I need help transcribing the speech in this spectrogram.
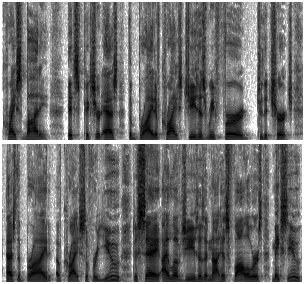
Christ's body. It's pictured as the bride of Christ. Jesus referred to the church as the bride of Christ. So for you to say, I love Jesus and not his followers, makes you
